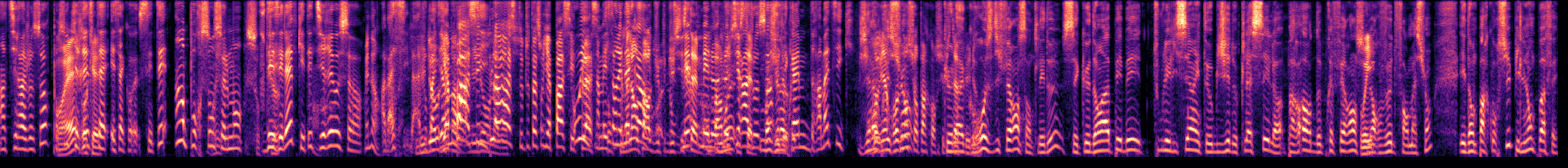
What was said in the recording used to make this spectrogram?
un tirage au sort pour Ouais, ceux qui ok. restaient. Et ça c'était 1% Oui, seulement des que- élèves qui étaient tirés au sort. Mais non. Ah bah si, bah, faut Il n'y a non. pas assez de on place. avance. De toute façon, il n'y a pas assez de Oui, place. non, mais ça, on est Mais là, on parle du, du Mais, système. mais on le, parle le tirage système. au sort, c'était l'impr- quand même dramatique. Reviens- sur Parcoursup. Que la grosse différence entre les deux, c'est que dans APB, tous les lycéens étaient obligés de classer leur- par ordre de préférence Oui. leurs vœux de formation, et dans Parcoursup, ils l'ont pas fait.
